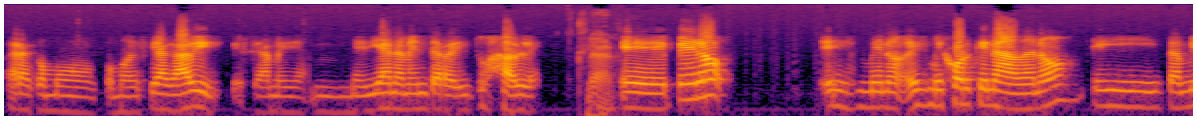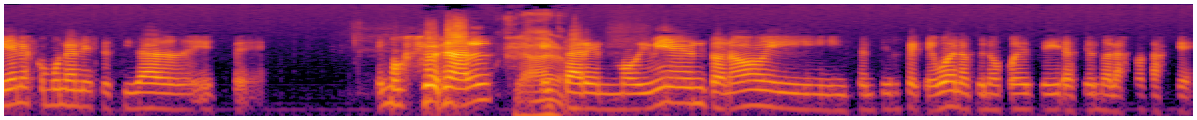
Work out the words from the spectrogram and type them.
para, como, como decía Gaby, que sea media- medianamente redituable. Claro. Eh, pero es, menos, es mejor que nada, ¿no? Y también es como una necesidad este, emocional Claro. estar en movimiento, ¿no? Y sentirse que, bueno, que uno puede seguir haciendo las cosas que,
